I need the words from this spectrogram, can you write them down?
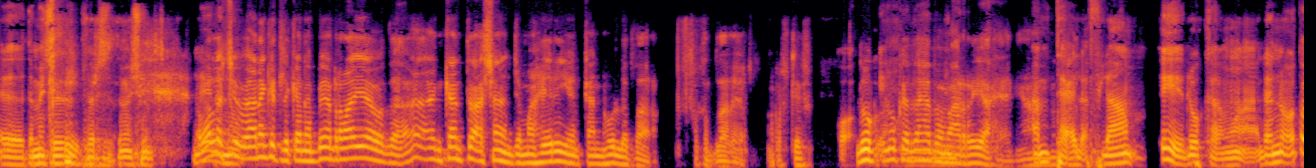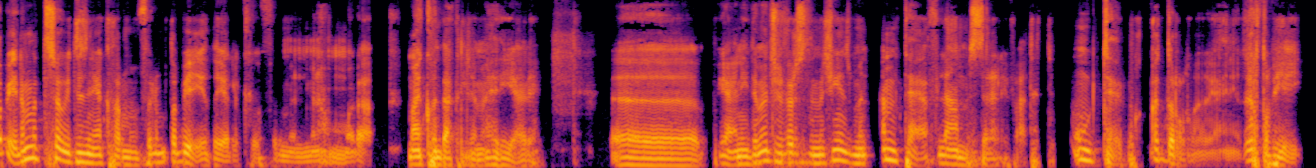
ذا ماشين فيرسز ذا ماشين والله شوف أنا قلت لك أنا بين رأيه وذا إن كانت عشان جماهيريا كان هو اللي ضارب فقط لا غير عرفت كيف؟ لوكا لوكا ذهب مع الرياح يعني أمتع الأفلام. إيه لوكا ما لأنه طبيعي لما تسوي ديزني أكثر من فيلم طبيعي يضيع لك فيلم من- منهم ولا ما يكون ذاك الجماهيرية عليه. آه يعني The Mitchells vs Machines من أمتع أفلام السنة اللي فاتت. ممتع بقدر يعني غير طبيعي.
